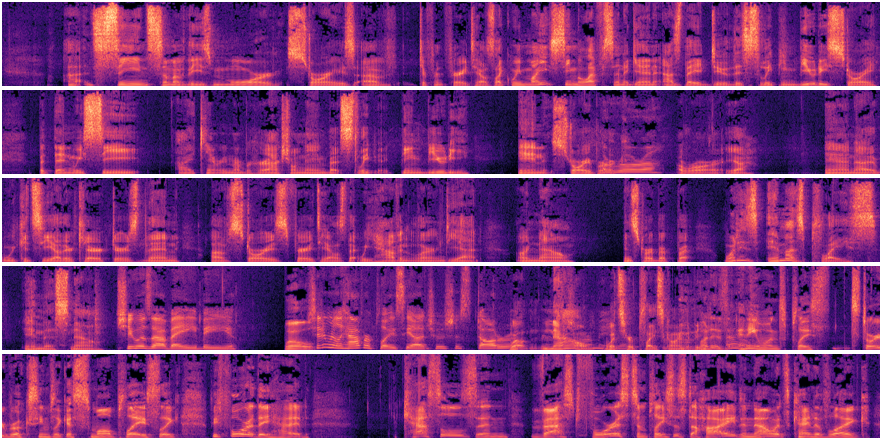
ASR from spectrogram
uh, seeing some of these more stories of different fairy tales. Like we might see Maleficent again as they do the Sleeping Beauty story, but then we see, I can't remember her actual name, but Sleeping Beauty in Storybrooke. Aurora. Aurora, yeah. And uh, we could see other characters then of stories, fairy tales that we haven't learned yet are now in Storybook. But what is Emma's place in this now? She was a baby. Well, She didn't really have her place yet. She was just daughter. Well, of Prince now Charming. what's her place going to be? What is anyone's place? Storybrooke seems like a small place. Like before, they had castles and vast forests and places to hide, and now it's kind of like,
